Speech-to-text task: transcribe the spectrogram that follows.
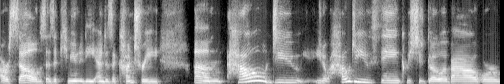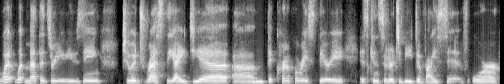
ourselves as a community and as a country um, how do you, you know, how do you think we should go about, or what what methods are you using to address the idea um, that critical race theory is considered to be divisive, or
